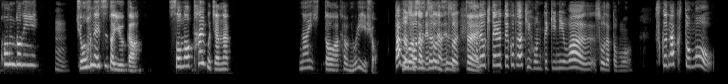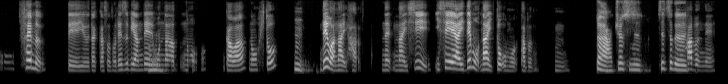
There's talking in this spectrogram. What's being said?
本当に情熱というか、そのタイプじゃなくない人は多分無理でしょ。多分そうだね、そうだね。そうそれを着てるってことは基本的にはそうだと思う。少なくともフェムっていう、だからそのレズビアンで女の側の人、うん、ではないは、ね、ないし、異性愛でもないと思う、多分。うん。对啊，就是这这个，多分ね。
